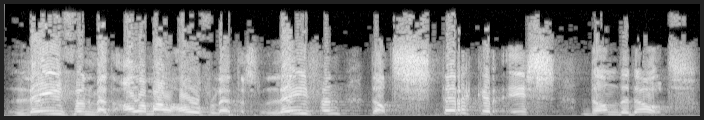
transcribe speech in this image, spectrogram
Leven met allemaal hoofdletters. Leven dat sterker is dan de dood.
